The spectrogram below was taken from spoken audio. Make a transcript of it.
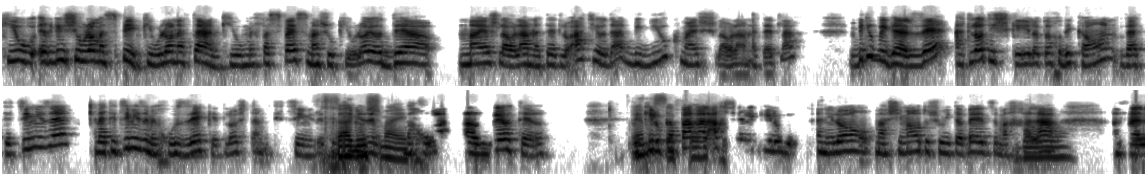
כי הוא הרגיש שהוא לא מספיק, כי הוא לא נתן, כי הוא מפספס משהו, כי הוא לא יודע מה יש לעולם לתת לו. את יודעת בדיוק מה יש לעולם לתת לך, ובדיוק בגלל זה את לא תשקעי לתוך דיכאון, ואת תצאי מזה, ואת תצאי מזה מחוזקת, לא סתם תצאי מזה, תצאי מזה בחורה הרבה יותר. וכאילו כפר על אח שלי, כאילו, אני לא מאשימה אותו שהוא התאבד, זה מחלה, אבל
